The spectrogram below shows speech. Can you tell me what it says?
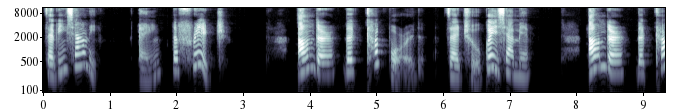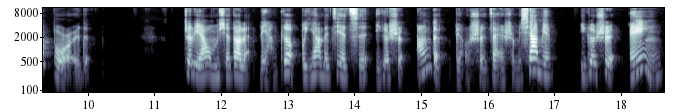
在冰箱里。In the fridge. Under the cupboard. 在橱柜下面，under the cupboard。这里啊，我们学到了两个不一样的介词，一个是 under，表示在什么下面；一个是 in，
